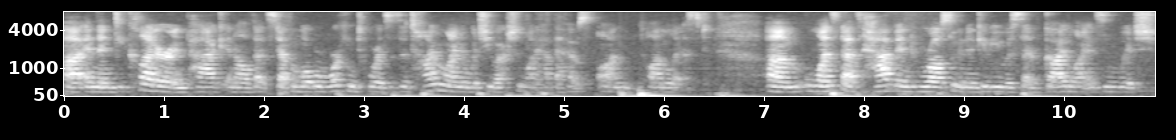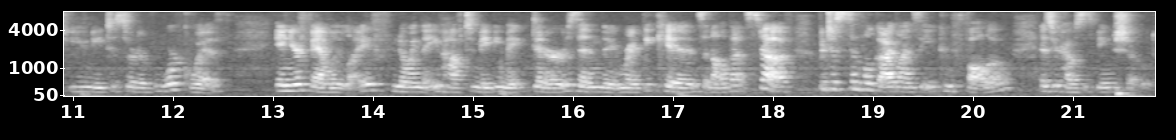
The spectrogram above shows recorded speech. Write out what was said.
uh, and then declutter and pack and all that stuff. And what we're working towards is a timeline in which you actually want to have the house on on list. Um, once that's happened we're also going to give you a set of guidelines in which you need to sort of work with in your family life, knowing that you have to maybe make dinners and there might be kids and all that stuff, but just simple guidelines that you can follow as your house is being showed.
